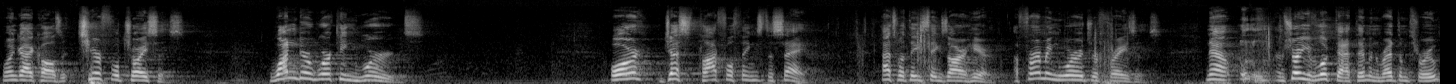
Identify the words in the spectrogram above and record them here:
One guy calls it cheerful choices, wonder working words, or just thoughtful things to say. That's what these things are here affirming words or phrases. Now, I'm sure you've looked at them and read them through.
